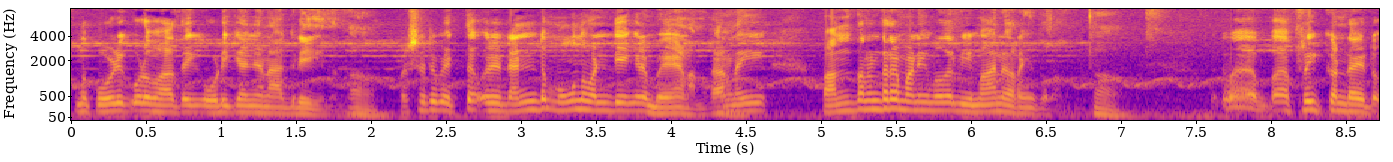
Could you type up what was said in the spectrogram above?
ഒന്ന് കോഴിക്കോട് ഭാഗത്തേക്ക് ഓടിക്കാൻ ഞാൻ ആഗ്രഹിക്കുന്നു. പക്ഷെ ഒരു വ്യക്തി ഒരു രണ്ട് മൂന്ന് വണ്ടിയെങ്കിലും വേണം. കാരണം ഈ പന്ത്രണ്ടര മണി മുതൽ വിമാനം ഇറങ്ങി തുടങ്ങും. ഫ്രീക്വന്റ് ആയിട്ട്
